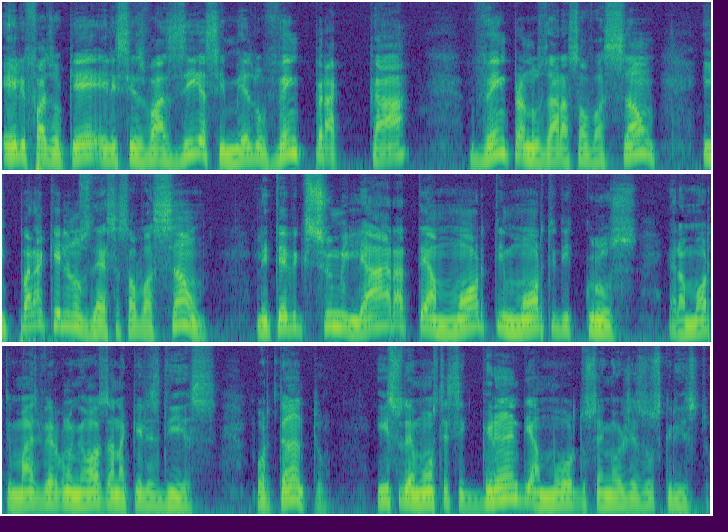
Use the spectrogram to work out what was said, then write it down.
Ele faz o quê? Ele se esvazia a si mesmo, vem para cá, vem para nos dar a salvação, e para que ele nos desse a salvação, ele teve que se humilhar até a morte morte de cruz. Era a morte mais vergonhosa naqueles dias. Portanto, isso demonstra esse grande amor do Senhor Jesus Cristo.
